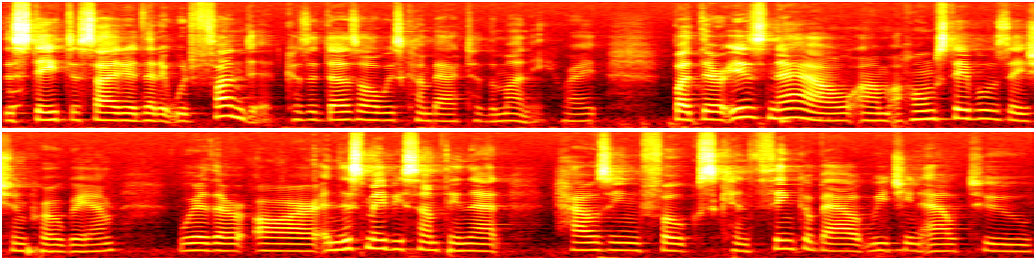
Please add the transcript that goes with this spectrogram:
the state decided that it would fund it, because it does always come back to the money, right? But there is now um, a home stabilization program where there are, and this may be something that housing folks can think about reaching out to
